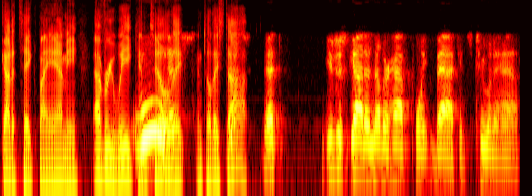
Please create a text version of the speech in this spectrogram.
got to take Miami every week Ooh, until they until they stop. That you just got another half point back. It's two and a half.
